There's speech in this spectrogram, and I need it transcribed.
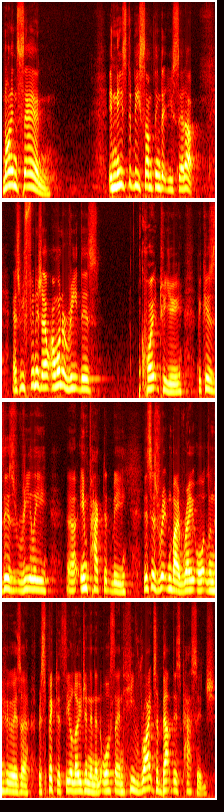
not in sand. It needs to be something that you set up. As we finish, I, I want to read this quote to you because this really uh, impacted me. This is written by Ray Ortlund, who is a respected theologian and an author, and he writes about this passage.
